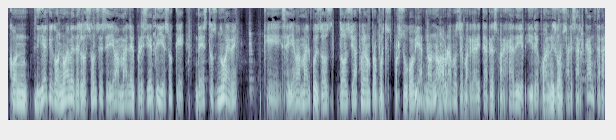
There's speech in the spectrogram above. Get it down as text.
Con, diría que con nueve de los once se lleva mal el presidente y eso que de estos nueve que se lleva mal, pues dos, dos ya fueron propuestos por su gobierno, ¿no? Hablamos de Margarita Ríos Farjad y, de Juan Luis González Alcántara.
